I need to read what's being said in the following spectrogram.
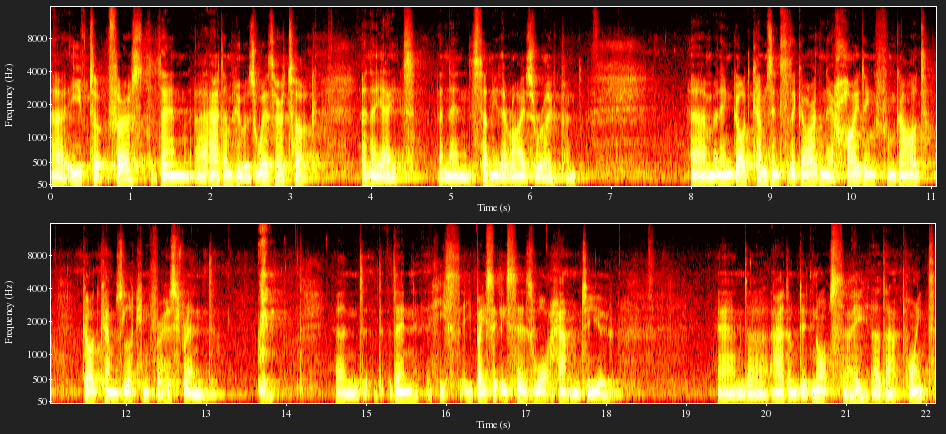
Uh, Eve took first, then uh, Adam, who was with her, took, and they ate. And then suddenly their eyes were opened. Um, and then God comes into the garden. They're hiding from God. God comes looking for his friend. and then he, he basically says, What happened to you? And uh, Adam did not say at that point,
